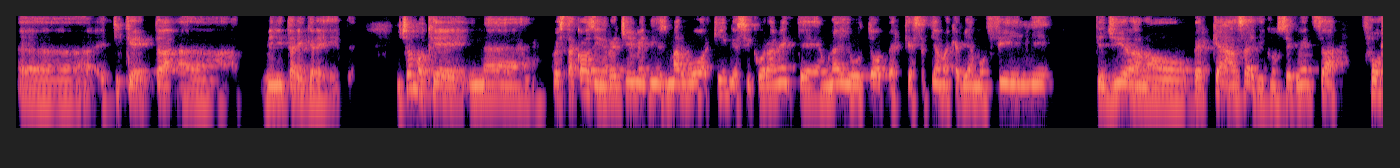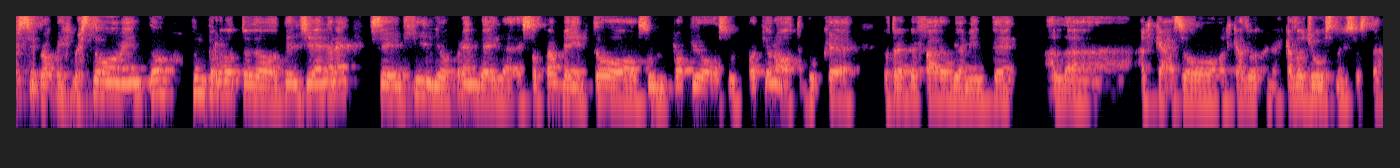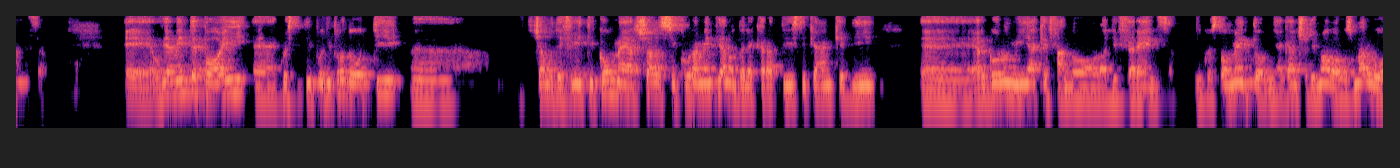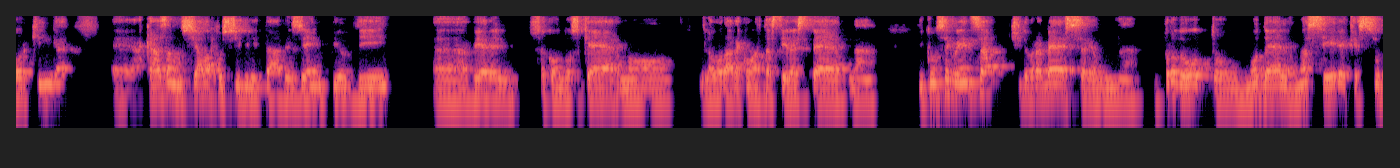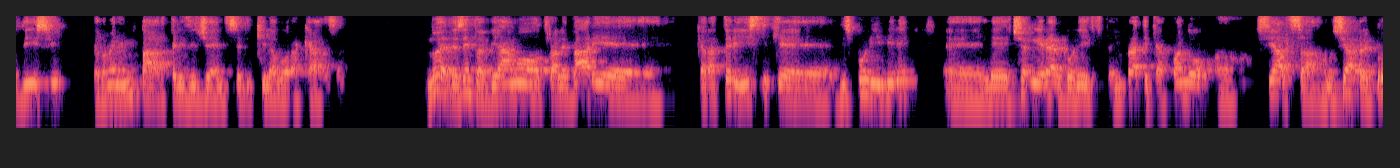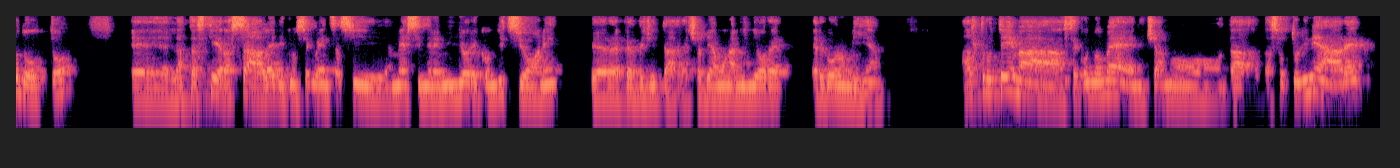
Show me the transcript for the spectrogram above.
eh, etichetta eh, military grade. Diciamo che in, eh, questa cosa in regime di smart working è sicuramente un aiuto perché sappiamo che abbiamo figli che girano per casa e di conseguenza forse proprio in questo momento un prodotto del genere, se il figlio prende il sopravvento sul proprio, sul proprio notebook, potrebbe fare ovviamente al, al, caso, al, caso, al caso giusto in sostanza. E ovviamente poi eh, questi tipi di prodotti, eh, diciamo definiti commercial, sicuramente hanno delle caratteristiche anche di eh, ergonomia che fanno la differenza. In questo momento mi aggancio di nuovo allo smart working, eh, a casa non si ha la possibilità, ad esempio, di eh, avere il secondo schermo, di lavorare con una tastiera esterna. Di conseguenza ci dovrebbe essere un, un prodotto, un modello, una serie che soddisfi perlomeno in parte le esigenze di chi lavora a casa. Noi ad esempio abbiamo tra le varie caratteristiche disponibili eh, le cerniere ergolift. In pratica quando uh, si alza, quando si apre il prodotto, eh, la tastiera sale, di conseguenza si è messi nelle migliori condizioni per, per digitare, cioè abbiamo una migliore ergonomia. Altro tema, secondo me, diciamo, da, da sottolineare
